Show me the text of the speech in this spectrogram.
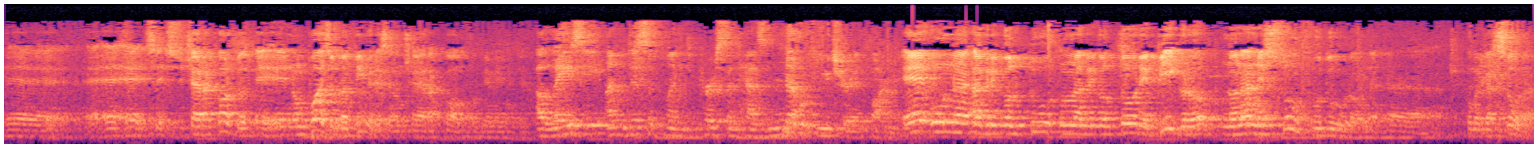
eh, è, è- se, se c'è raccolto e, e non puoi sopravvivere se non c'è raccolto ovviamente. A lazy, undisciplined person has no future in farming. E un, agricoltu- un agricoltore pigro non ha nessun futuro eh, come persona.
